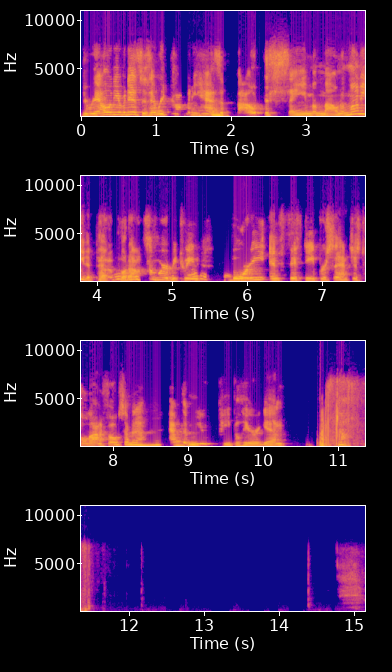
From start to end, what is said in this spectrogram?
the reality of it is, is every mm-hmm. company has mm-hmm. about the same amount of money to put mm-hmm. out, somewhere between 40 and 50%. Just hold on, folks. I'm going to have to mute people here again.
